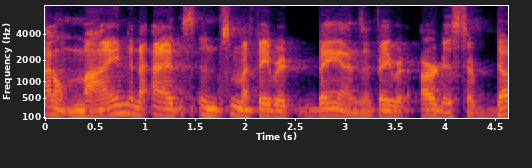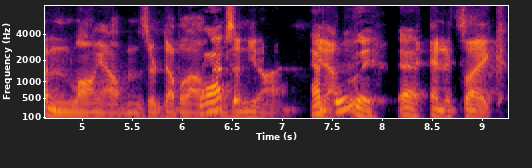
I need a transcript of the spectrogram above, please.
I don't mind, and I and some of my favorite bands and favorite artists have done long albums or double oh, albums, and you know, absolutely, you know, yeah. And it's like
